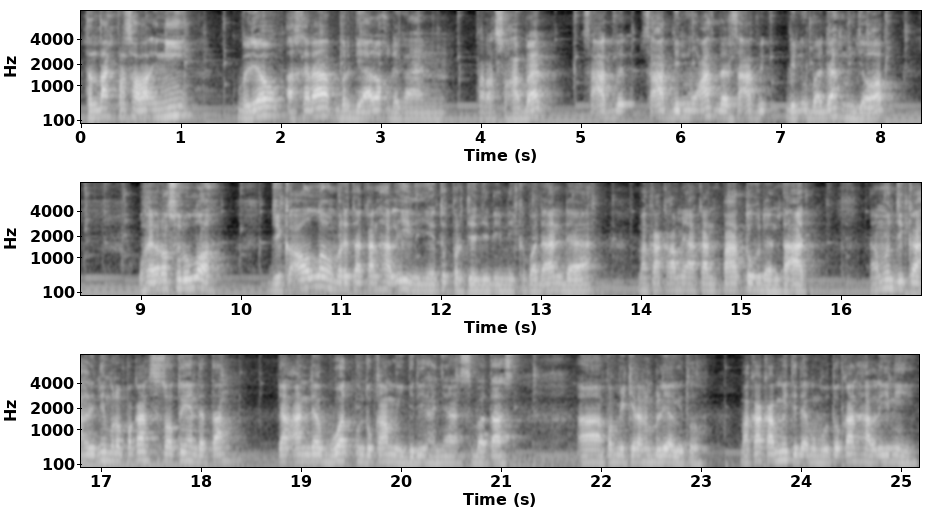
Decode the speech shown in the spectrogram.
Tentang persoalan ini, beliau akhirnya berdialog dengan para sahabat saat saat bin Mu'ad dan saat bin Ubadah menjawab wahai Rasulullah jika Allah memberitakan hal ini yaitu perjanjian ini kepada anda maka kami akan patuh dan taat namun jika hal ini merupakan sesuatu yang datang yang anda buat untuk kami jadi hanya sebatas uh, pemikiran beliau gitu maka kami tidak membutuhkan hal ini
